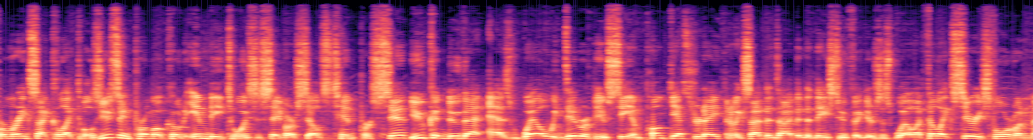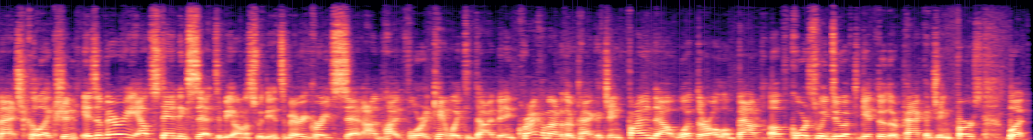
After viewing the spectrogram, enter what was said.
from Ringside Collectibles using promo code MD Toys to save ourselves 10%. You can do that as well. We did review CM Punk yesterday, and I'm excited to dive into these two figures as well. I feel like Series 4 of Unmatched Collection is a very outstanding set, to be honest with you. It's a very great set. I'm hyped for it. Can't wait to dive in, crack them out of their packaging, find out what they're all about. Of course, we do have to get through their packaging first, but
